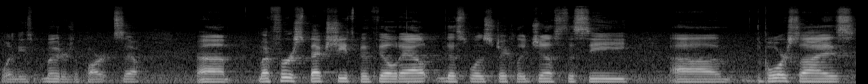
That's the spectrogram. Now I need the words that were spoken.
one of these motors apart. So um, my first spec sheet's been filled out. This one's strictly just to see um, the bore size,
